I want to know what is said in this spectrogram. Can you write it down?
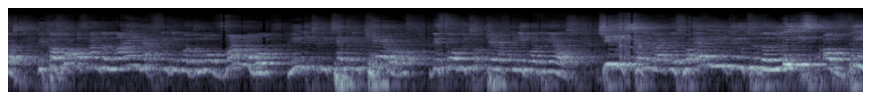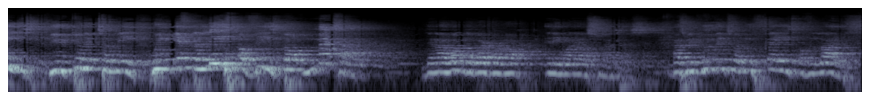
first. Because what was underlying that thinking was the more vulnerable needed to be taken care of before we took care of anybody else. Jesus said it like this, whatever you do to the least of these, you do it to me. We, if the least of these don't matter, then I wonder whether or not anyone else matters. As we move into a new phase of life,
